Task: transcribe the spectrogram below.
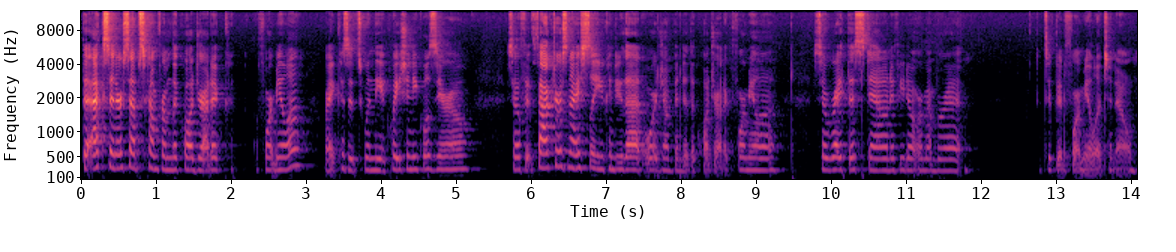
The x-intercepts come from the quadratic formula, right? Because it's when the equation equals zero. So if it factors nicely, you can do that or jump into the quadratic formula. So write this down if you don't remember it. It's a good formula to know.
